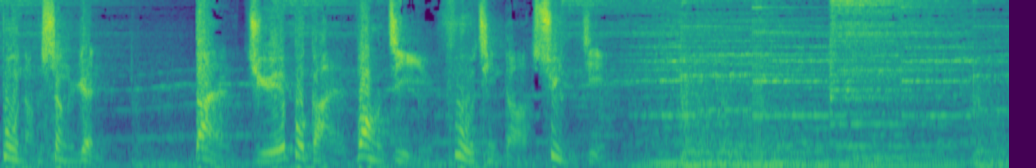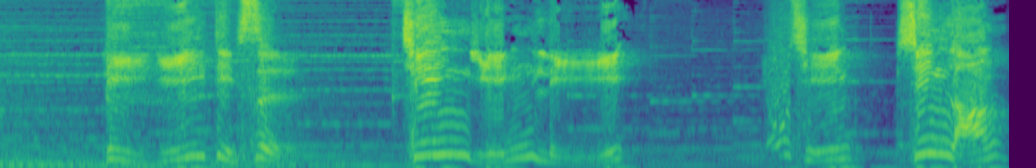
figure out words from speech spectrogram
不能胜任，但绝不敢忘记父亲的训诫。礼仪第四，亲迎礼。有请新郎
